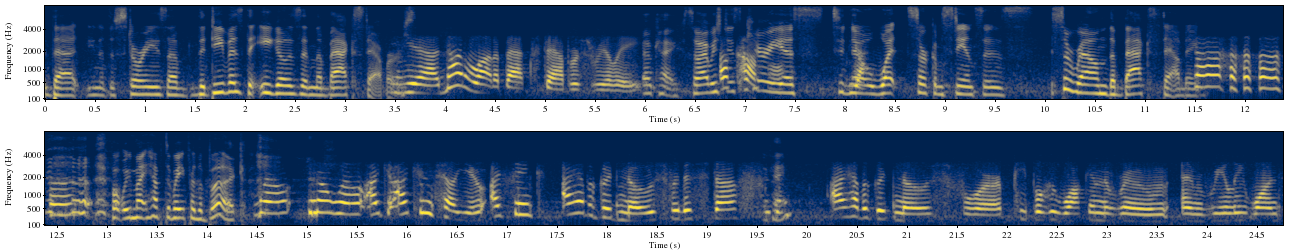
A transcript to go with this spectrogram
that, you know, the stories of the divas, the egos, and the backstabbers. Yeah, not a lot of backstabbers, really. Okay. So I was A just couple. curious to know Yeah. what circumstances surround the backstabbing. But we might have to wait for the book. Well, no, well, I, I can tell you, I think I have a good nose for this stuff. Okay. I have a good nose for people who walk in the room and really want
